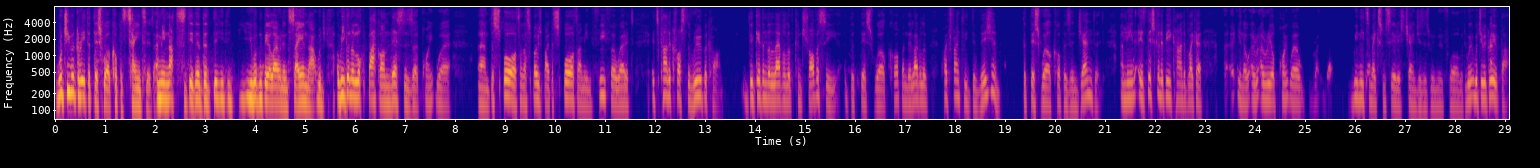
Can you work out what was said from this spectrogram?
Would you agree that this World Cup is tainted? I mean, that's the, the, the, the you wouldn't be alone in saying that. Would are we going to look back on this as a point where um, the sport, and I suppose by the sport I mean FIFA, where it's it's kind of crossed the Rubicon, the, given the level of controversy that this World Cup and the level of, quite frankly, division that this World Cup has engendered. I mean, is this going to be kind of like a, a you know, a, a real point where we need to make some serious changes as we move forward. Would you agree with that?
